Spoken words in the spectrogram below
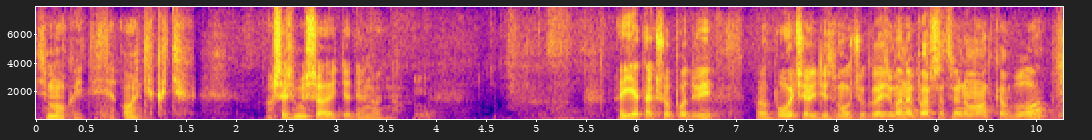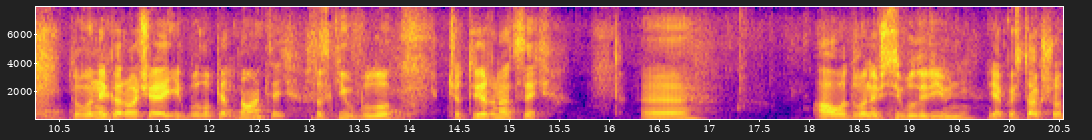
Смокайтеся. Ось тихо. А ще ж мішають один одному. А є так, що по дві е, по очереді смокчу. Колись в мене перша свиноматка була, то вони, коротше, їх було 15, сосків було 14. Е, а от вони всі були рівні. Якось так, що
